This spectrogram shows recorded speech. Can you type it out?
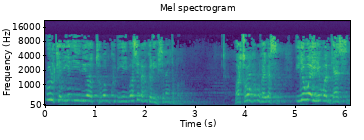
dhulka iga iibiyo toban kun iga waa sayna u kala iibsana inta badan. War toban kun dhulka iga sii iyo waayahay waan kaa sii.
